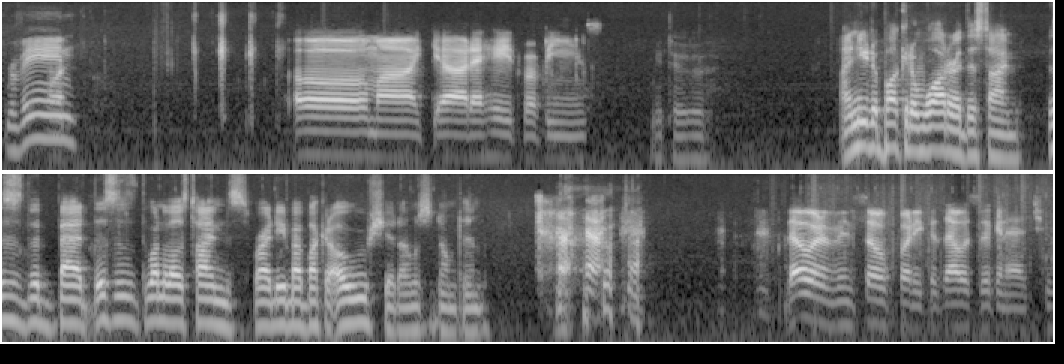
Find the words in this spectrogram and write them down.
Ravine. Oh my god, I hate ravines. Me too. I need a bucket of water at this time. This is the bad. This is one of those times where I need my bucket. Oh shit! I almost jumped in. that would have been so funny because I was looking at you.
